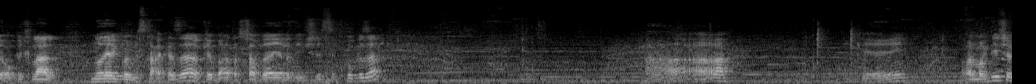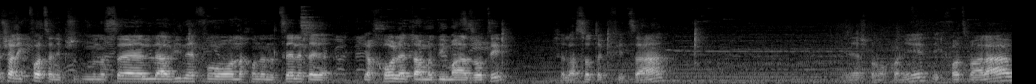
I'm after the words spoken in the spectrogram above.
או בכלל נוהג במשחק הזה, אוקיי, בעד עכשיו הילדים שלי שיחקו בזה. מגדיל שאפשר לקפוץ, אני פשוט מנסה להבין איפה אנחנו ננצל את היכולת המדהימה הזאתי של לעשות את הקפיצה. יש פה מכונית, נקפוץ מעליו,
